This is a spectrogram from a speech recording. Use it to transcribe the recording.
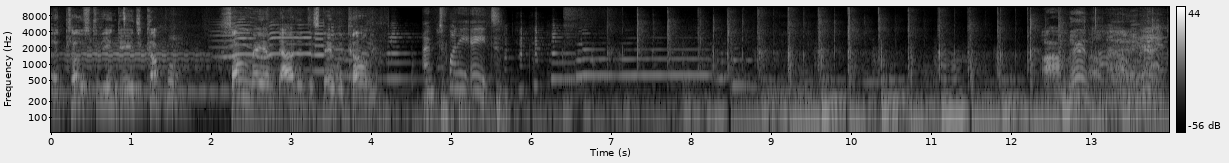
a toast to the engaged couple. Some may have doubted this day would come. I'm 28. Amen. Amen.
